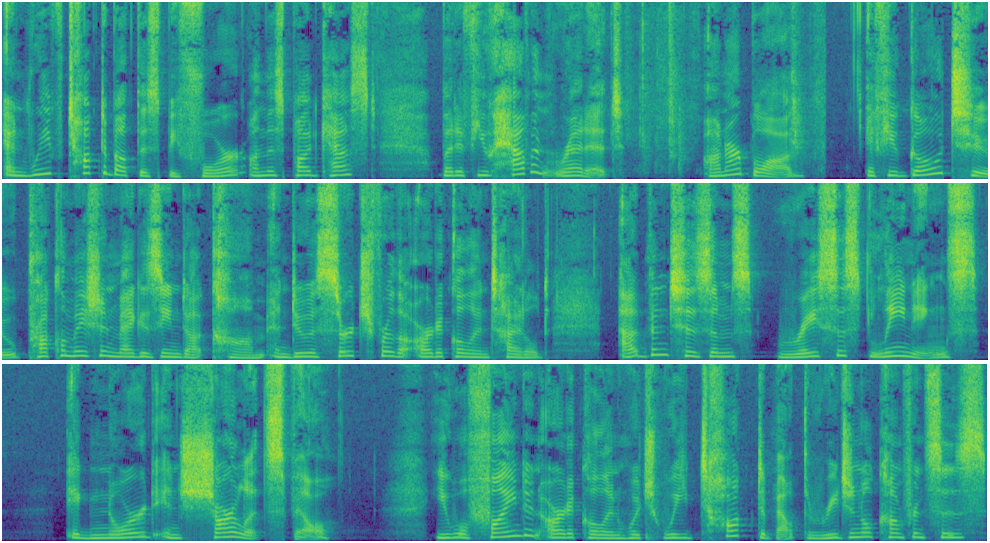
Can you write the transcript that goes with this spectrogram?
And we've talked about this before on this podcast. But if you haven't read it on our blog, if you go to proclamationmagazine.com and do a search for the article entitled Adventism's Racist Leanings Ignored in Charlottesville, you will find an article in which we talked about the regional conferences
